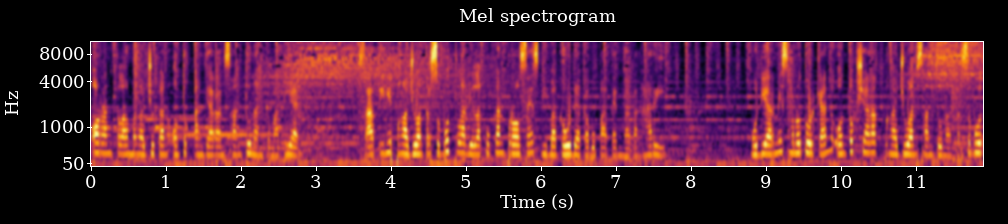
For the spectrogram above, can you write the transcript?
orang telah mengajukan untuk anggaran santunan kematian. Saat ini pengajuan tersebut telah dilakukan proses di Bagauda Kabupaten Batanghari. Mudiarnis menuturkan untuk syarat pengajuan santunan tersebut,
